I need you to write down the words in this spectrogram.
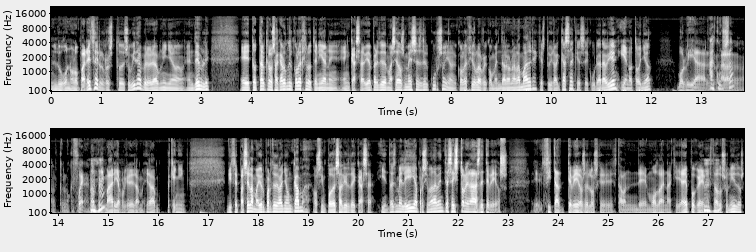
Luego no lo parece el resto de su vida, pero era un niño endeble. Eh, total, que lo sacaron del colegio y lo tenían en, en casa. Había perdido demasiados meses del curso y en el colegio le recomendaron a la madre que estuviera en casa, que se curara bien y en otoño volvía al, ¿Al curso? al- lo que fuera, ¿no? Primaria, porque era, era pequeñín. Dice, pasé la mayor parte del año en cama o sin poder salir de casa. Y entonces me leí aproximadamente seis toneladas de tebeos. Eh, cita tebeos de los que estaban de moda en aquella época en Ujú. Estados Unidos.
